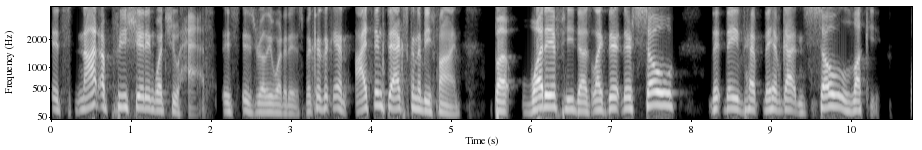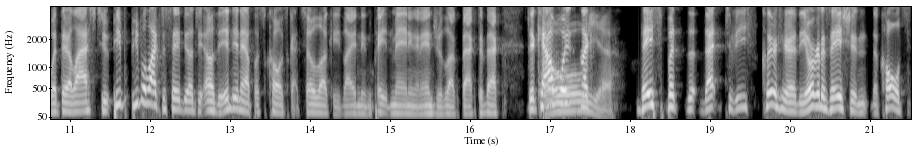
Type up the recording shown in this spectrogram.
it's not appreciating what you have is is really what it is. Because again, I think Dak's going to be fine. But what if he does? Like they're they're so they've have they have gotten so lucky with their last two people. People like to say, BLG, oh, the Indianapolis Colts got so lucky landing Peyton Manning and Andrew Luck back to back. The Cowboys, oh, like, yeah, they but the, that to be clear here, the organization, the Colts,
